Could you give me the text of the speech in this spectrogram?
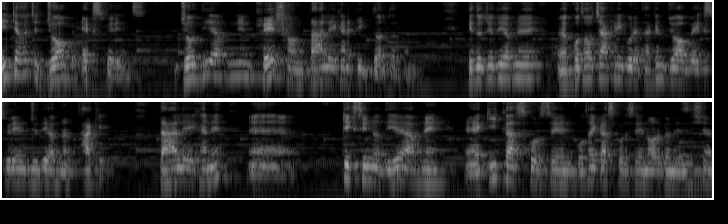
এইটা হচ্ছে জব এক্সপিরিয়েন্স যদি আপনি ফ্রেশ হন, তাহলে এখানে টিক দরকার নেই। কিন্তু যদি আপনি কোথাও চাকরি করে থাকেন জব এক্সপিরিয়েন্স যদি আপনার থাকে, তাহলে এখানে টিক চিহ্ন দিয়ে আপনি কি কাজ করছেন, কোথায় কাজ করছেন অর্গানাইজেশন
